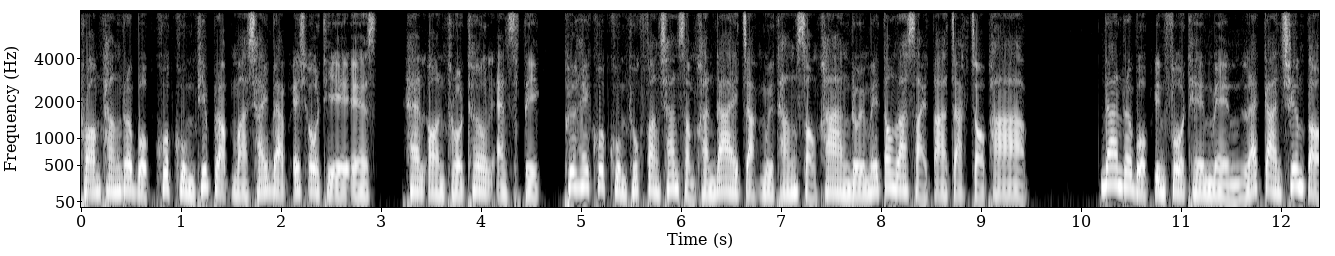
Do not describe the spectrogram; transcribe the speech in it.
พร้อมทั้งระบบควบคุมที่ปรับมาใช้แบบ HOTAS Hand on Throttle and Stick เพื่อให้ควบคุมทุกฟังก์ชันสำคัญได้จากมือทั้งสองข้าง โดยไม่ต้องละสายตาจากจอภาพ ด้านระบบ Infotainment และการเชื่อมต่อ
